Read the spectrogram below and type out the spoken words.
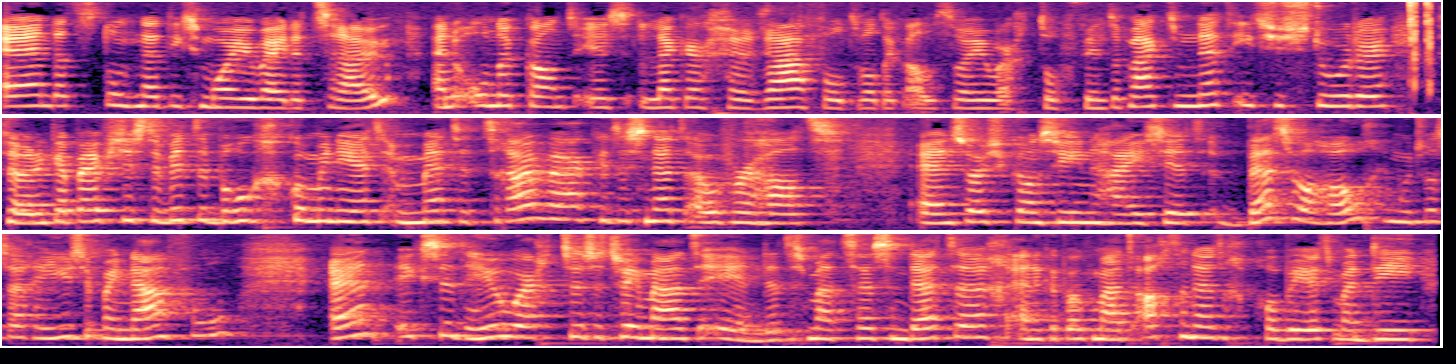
En dat stond net iets mooier bij de trui. En de onderkant is lekker gerafeld, wat ik altijd wel heel erg tof vind. Dat maakt hem net ietsje stoerder. Zo, en ik heb eventjes de witte broek gecombineerd met de trui waar ik het dus net over had. En zoals je kan zien, hij zit best wel hoog. Ik moet wel zeggen, hier zit mijn navel. En ik zit heel erg tussen twee maten in. Dit is maat 36 en ik heb ook maat 38 geprobeerd. Maar die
